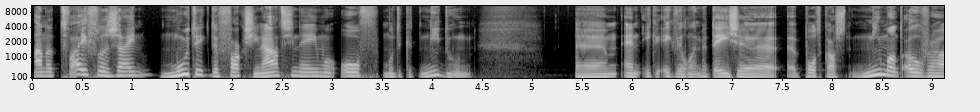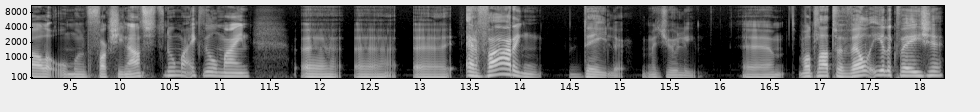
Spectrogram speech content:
aan het twijfelen zijn, moet ik de vaccinatie nemen of moet ik het niet doen? Ehm, en ik, ik wil met deze eh, podcast niemand overhalen om een vaccinatie te doen, maar ik wil mijn eh, ervaring delen met jullie. Ehm, want laten we wel eerlijk wezen.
